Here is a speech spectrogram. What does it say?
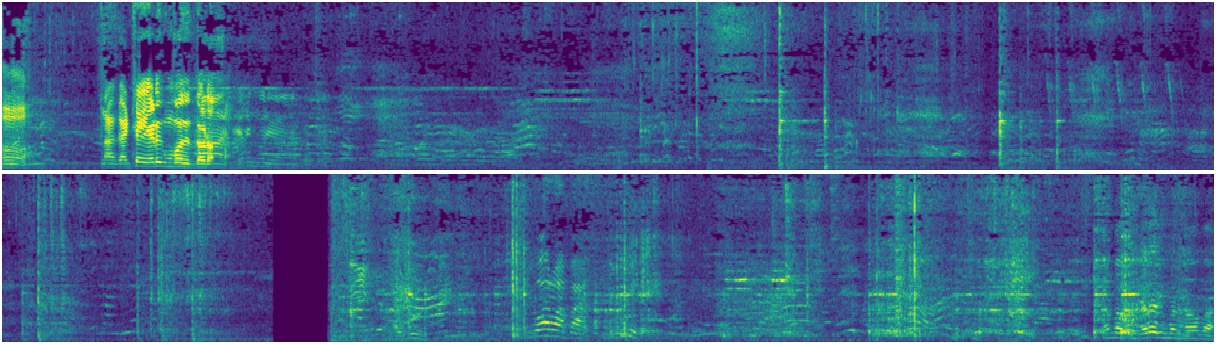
ம் நான் கட்சியை எடுக்கும்போது தொடும் நம்ம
